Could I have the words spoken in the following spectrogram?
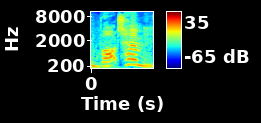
Bottom.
